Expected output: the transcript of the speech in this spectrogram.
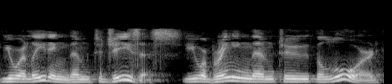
You are leading them to Jesus. You are bringing them to the Lord.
